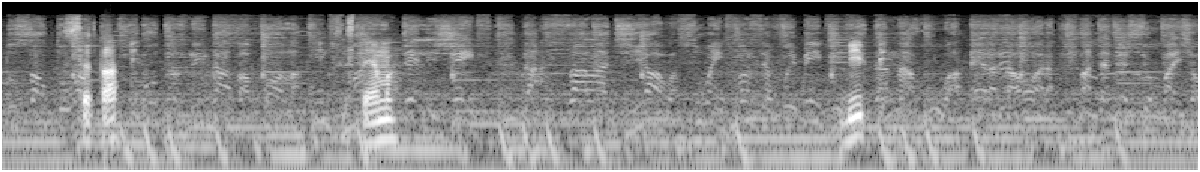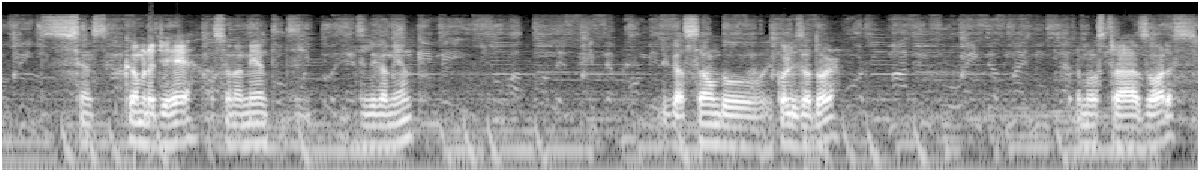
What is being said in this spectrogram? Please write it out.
Do salto Setup. outras nem dava bola. Um Sistema. Sens- câmera de ré, acionamento, des- desligamento, ligação do equalizador. Para mostrar as horas,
